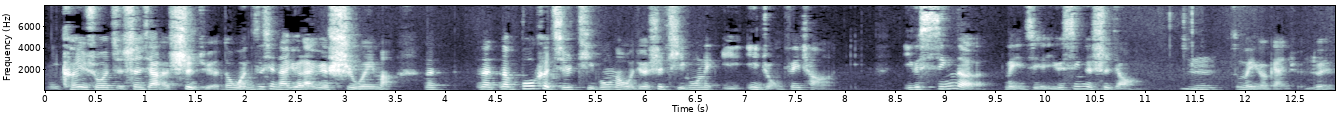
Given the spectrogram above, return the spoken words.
你可以说只剩下了视觉。那文字现在越来越示威嘛？那那那播客其实提供了，我觉得是提供了一一种非常一个新的媒介，一个新的视角，嗯，这么一个感觉，对。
